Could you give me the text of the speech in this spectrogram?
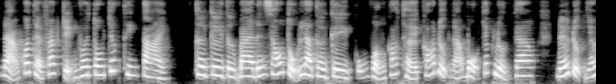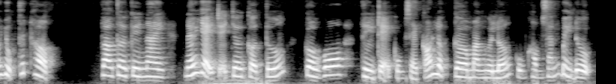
não có thể phát triển với tố chất thiên tài. Thời kỳ từ 3 đến 6 tuổi là thời kỳ cũng vẫn có thể có được não bộ chất lượng cao nếu được giáo dục thích hợp. Vào thời kỳ này, nếu dạy trẻ chơi cờ tướng, cờ gô thì trẻ cũng sẽ có lực cờ mà người lớn cũng không sánh bì được.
